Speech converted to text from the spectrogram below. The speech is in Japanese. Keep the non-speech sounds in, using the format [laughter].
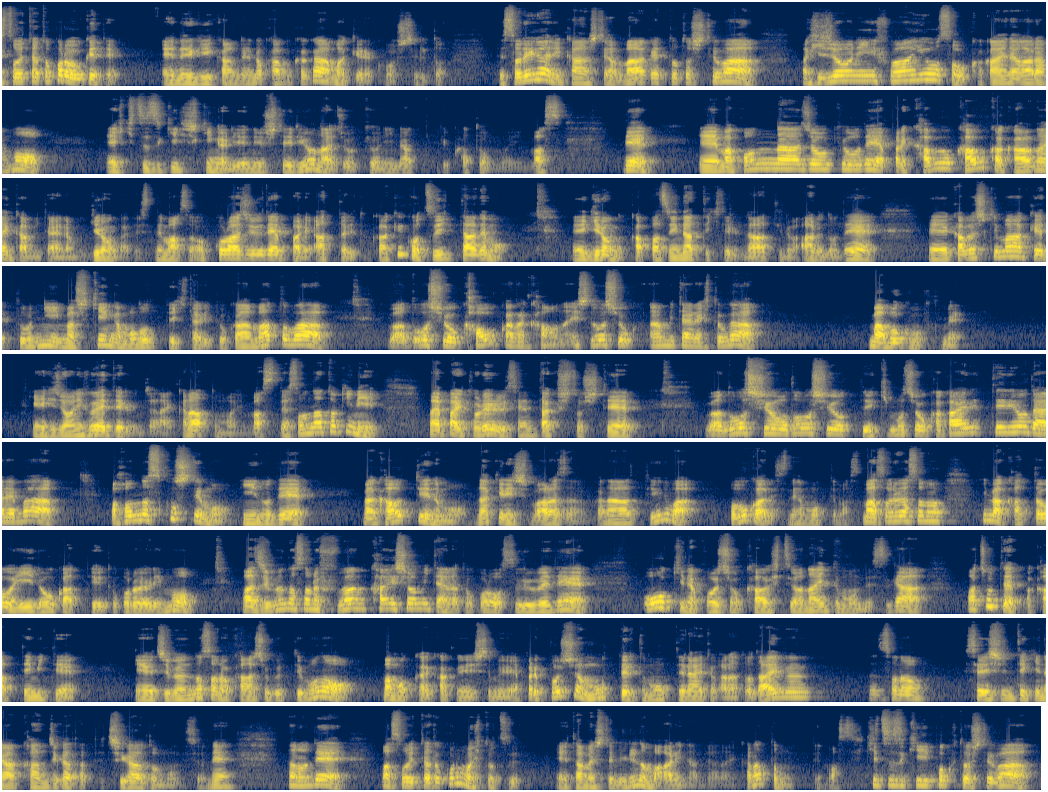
そういったところを受けてエネルギー関連の株価がま下落をしていると。でそれ以外に関してはマーケットとしては、ま非常に不安要素を抱えながらも、え引き続き資金が流入しているような状況になっているかと思います。で、えー、まあこんな状況でやっぱり株を買うか買わないかみたいな議論がですね、まあそこら中でやっぱりあったりとか、結構ツイッターでも議論が活発になってきてるなっていうのがあるので、え株式マーケットにま資金が戻ってきたりとか、まあ、あとは、どうしよう、買おうかな、買わないしどうしようかなみたいな人が、まあ僕も含め、非常に増えてるんじゃないかなと思います。で、そんな時に、まやっぱり取れる選択肢として、うわ、どうしよう、どうしようっていう気持ちを抱えているようであれば、まほんの少しでもいいので、まあ、買うっていうのもなきにしもあらずなのかなっていうのは、僕はですね、思ってます。まあ、それはその、今買った方がいいどうかっていうところよりも、まあ、自分のその不安解消みたいなところをする上で、大きなポジションを買う必要はないと思うんですが、まあ、ちょっとやっぱ買ってみて、え、自分のその感触っていうものを、まあ、もう一回確認してみる。やっぱりポジションを持ってると持ってないとかだと、だいぶその精神的な感じ方って違うと思うんですよね。なので、まあ、そういったところも一つ、え試してみるのもありなんではないかなと思っています。引き続き僕としては、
